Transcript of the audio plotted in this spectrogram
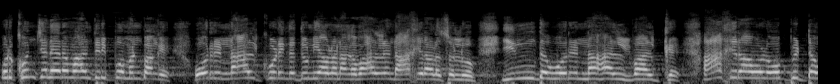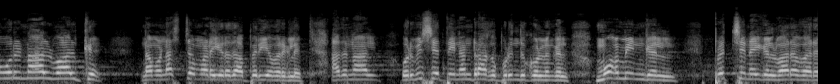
ஒரு கொஞ்ச நேரம் வாழ்ந்திருப்போம் என்பாங்க ஒரு நாள் கூட இந்த துனியாவுல நாங்க வாழலன்னு ஆகிரால சொல்லுவோம். இந்த ஒரு நாள் வாழ்க்கை ஆகிராவோட ஒப்பிட்ட ஒரு நாள் வாழ்க்கை நம்ம நஷ்டம் அடைகிறதா பெரியவர்களே? அதனால் ஒரு விஷயத்தை நன்றாக புரிந்து கொள்ளுங்கள். மோமீன்கள் பிரச்சனைகள் வர வர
